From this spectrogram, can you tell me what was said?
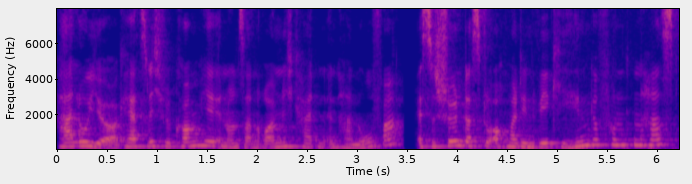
Hallo Jörg, herzlich willkommen hier in unseren Räumlichkeiten in Hannover. Es ist schön, dass du auch mal den Weg hierhin gefunden hast.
